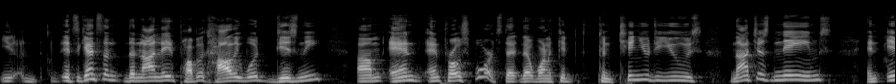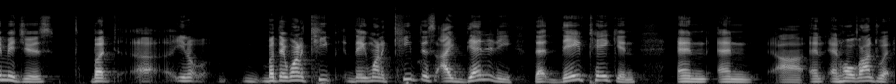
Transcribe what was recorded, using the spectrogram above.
it's against the, the non-native public, Hollywood, Disney um, and and pro sports that, that want to continue to use not just names and images, but uh, you know, but they want to keep they want to keep this identity that they've taken and and uh, and and hold on to it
